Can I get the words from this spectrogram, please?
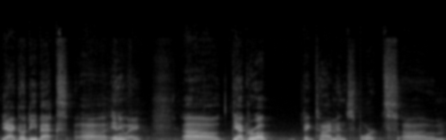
yeah, go D backs. Uh, anyway, uh, yeah, grew up big time in sports. Um,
